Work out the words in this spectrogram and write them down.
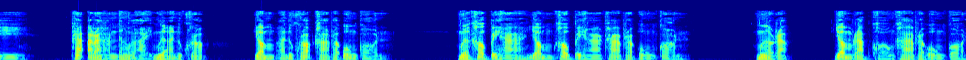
ดี พระอรหันต์ทั้งหลายเมื่ออนุเคราะห์ ย่อมอนุเคราะห์ข้าพระองค์ก่อน เมื่อเข้าไปหาย่อมเข้าไปหาข้าพระองค์ก่อน เมื่อรับย่อมรับของข้าพระองค์ก่อน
